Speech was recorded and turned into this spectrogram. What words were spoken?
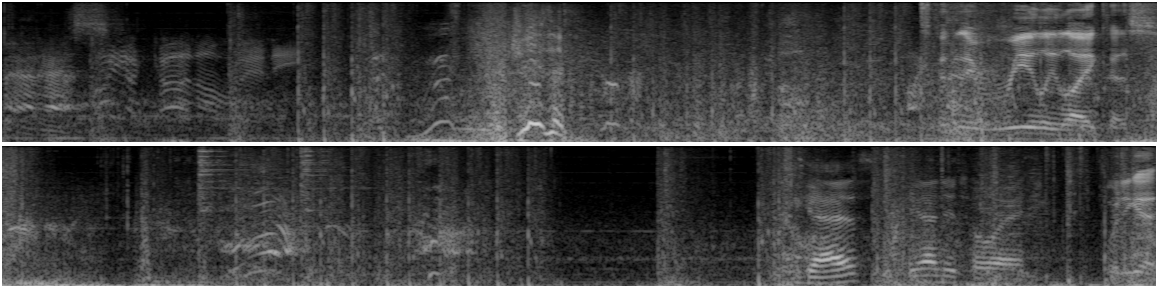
Badass. Jesus! It's because they really like us. Guys, get a new toy. What'd you get?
